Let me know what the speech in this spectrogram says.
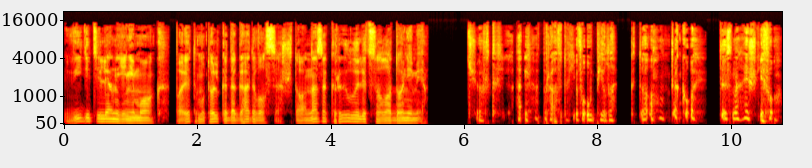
Видеть Лен я не мог, поэтому только догадывался, что она закрыла лицо ладонями. «Черт, я, я правда его убила. Кто он такой?» «Ты знаешь его?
